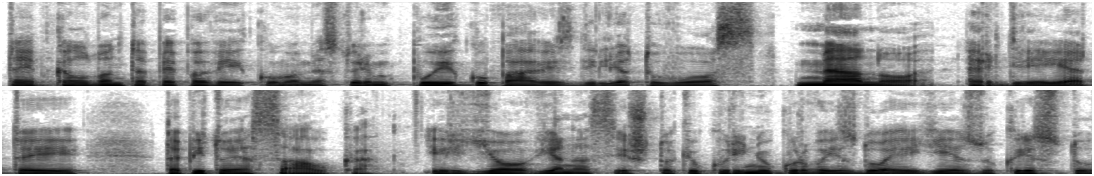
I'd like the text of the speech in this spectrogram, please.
Taip, kalbant apie paveikumą, mes turim puikų pavyzdį Lietuvos meno erdvėje, tai tapytojas Sauka ir jo vienas iš tokių kūrinių, kur vaizduoja Jėzų Kristų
